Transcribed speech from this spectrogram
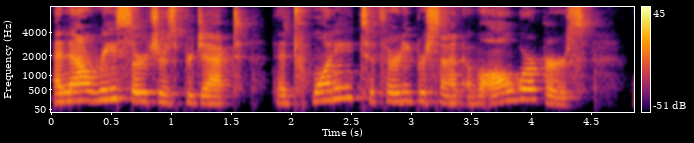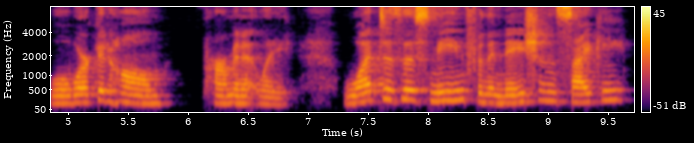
And now researchers project that 20 to 30% of all workers will work at home permanently. What does this mean for the nation's psyche?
